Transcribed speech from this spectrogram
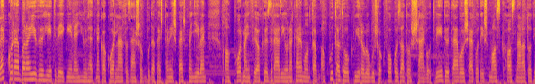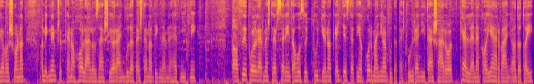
Legkorábban a jövő hét végén enyhülhetnek a korlátozások Budapesten és Pest megyében. A kormányfő a közrádiónak elmondta, a kutatók, virológusok fokozatosságot, védőtávolságot és maszk használatot javasolnak, amíg nem csökken a halálozási arány Budapesten, addig nem lehet nyitni. A főpolgármester szerint ahhoz, hogy tudjanak egyeztetni a kormányjal Budapest újranyitásáról, kellenek a járvány adatai.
